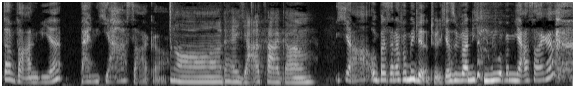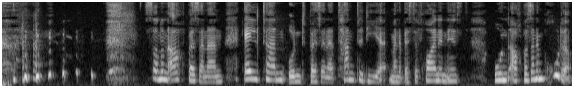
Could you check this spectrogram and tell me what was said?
da waren wir beim Ja-Sager. Oh, der Ja-Sager. Ja, und bei seiner Familie natürlich. Also wir waren nicht nur beim Ja-Sager, sondern auch bei seinen Eltern und bei seiner Tante, die meine beste Freundin ist, und auch bei seinem Bruder.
